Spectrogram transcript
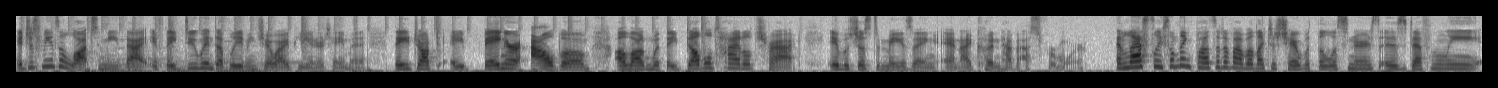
it just means a lot to me that if they do end up leaving JYP Entertainment, they dropped a banger album along with a double title track. It was just amazing, and I couldn't have asked for more. And lastly, something positive I would like to share with the listeners is definitely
